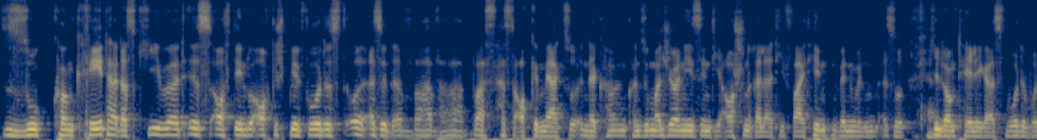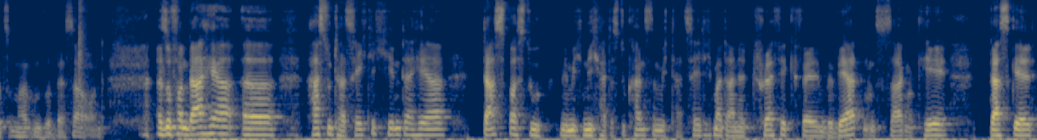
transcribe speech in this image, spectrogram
so konkreter das Keyword ist, auf den du auch gespielt wurdest. Also da war, was hast du auch gemerkt, so in der Consumer Journey sind die auch schon relativ weit hinten. Wenn du, also okay. je longtailiger es wurde, wurde es immer umso besser. Und also von daher äh, hast du tatsächlich hinterher das, was du nämlich nicht hattest. Du kannst nämlich tatsächlich mal deine Traffic-Quellen bewerten und sagen, okay, das Geld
